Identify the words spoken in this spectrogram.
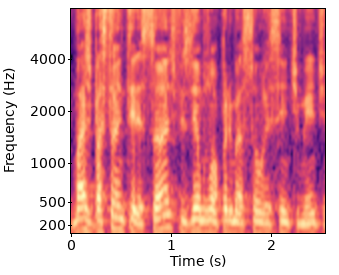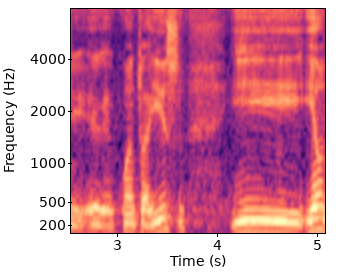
Mas bastante interessante, fizemos uma premiação recentemente é, quanto a isso. E, e é, um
